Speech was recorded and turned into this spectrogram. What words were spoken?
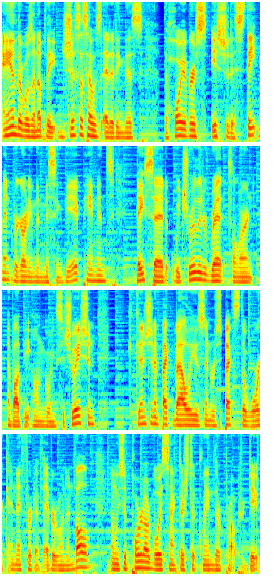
And there was an update just as I was editing this. The Hoyoverse issued a statement regarding the missing VA payments. They said, We truly regret to learn about the ongoing situation. Genshin Impact values and respects the work and effort of everyone involved, and we support our voice actors to claim their proper due.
